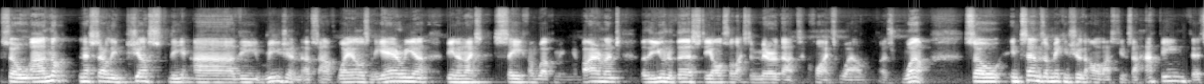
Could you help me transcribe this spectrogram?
So uh, not necessarily just the uh, the region of South Wales and the area being a nice, safe and welcoming environment, but the university also likes to mirror that quite well as well. So in terms of making sure that all of our students are happy, that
